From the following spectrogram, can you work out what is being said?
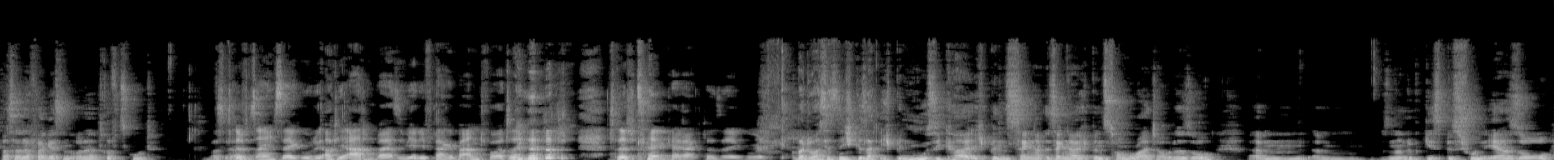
Was hat er vergessen oder trifft's gut? Was trifft's eigentlich sehr gut. Auch die Art und Weise, wie er die Frage beantwortet, trifft seinen Charakter sehr gut. Aber du hast jetzt nicht gesagt, ich bin Musiker, ich bin Sänger, Sänger ich bin Songwriter oder so, ähm, ähm, sondern du bist, bist schon eher so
